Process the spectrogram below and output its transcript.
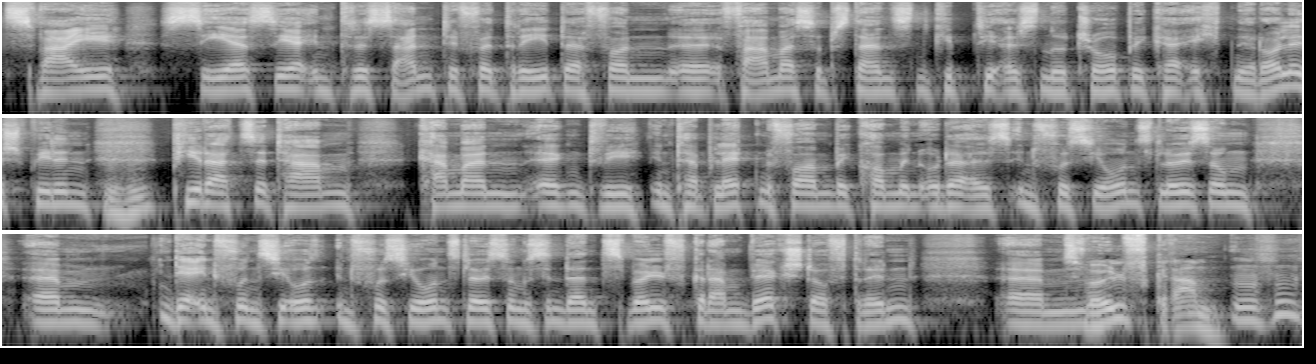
zwei sehr, sehr interessante Vertreter von äh, Pharmasubstanzen gibt, die als Nootropika echt eine Rolle spielen. Mhm. Piracetam kann man irgendwie in Tablettenform bekommen oder als Infusionslösung. Ähm, in der Infusion, Infusionslösung sind dann 12 Gramm Wirkstoff drin. Ähm, 12 Gramm? Mhm.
